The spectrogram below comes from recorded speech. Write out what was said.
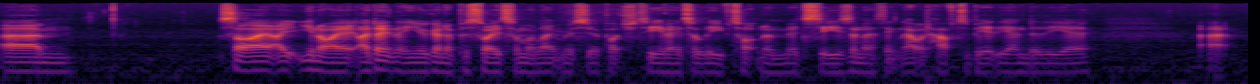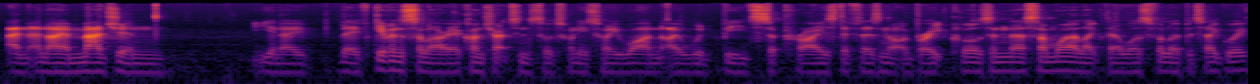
Um, so I, I, you know, I, I don't think you're going to persuade someone like Mauricio Pochettino to leave Tottenham mid-season. I think that would have to be at the end of the year, uh, and and I imagine, you know, they've given Solari a contract until 2021. I would be surprised if there's not a break clause in there somewhere, like there was for Lopetegui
